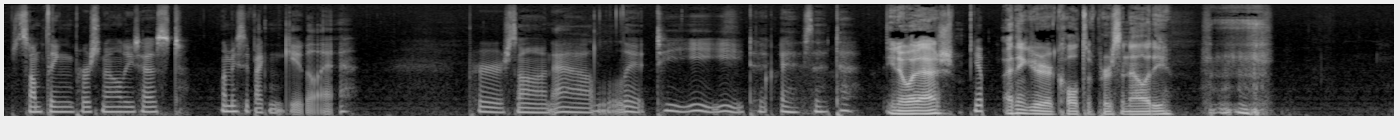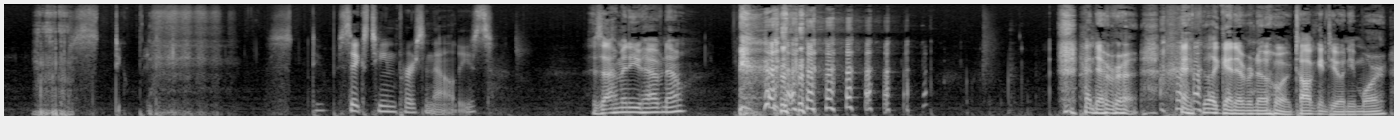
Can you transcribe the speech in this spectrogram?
something personality test. Let me see if I can Google it. Personality test. You know what, Ash? Yep. I think you're a cult of personality. Stupid. Stupid. 16 personalities. Is that how many you have now? I never. I feel like I never know who I'm talking to anymore.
